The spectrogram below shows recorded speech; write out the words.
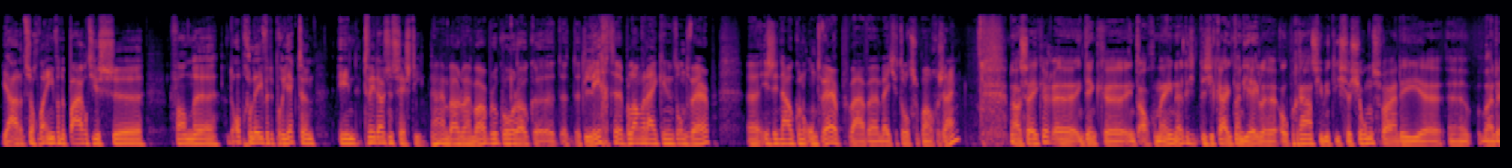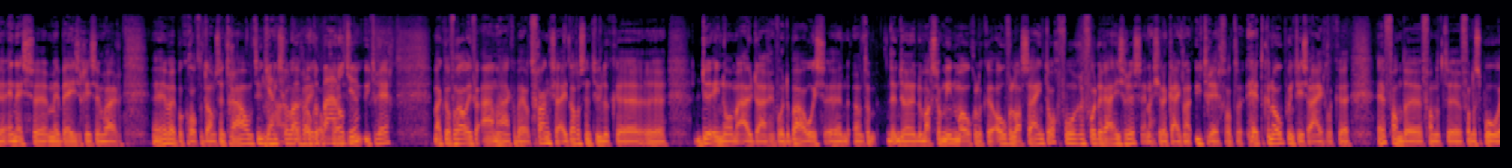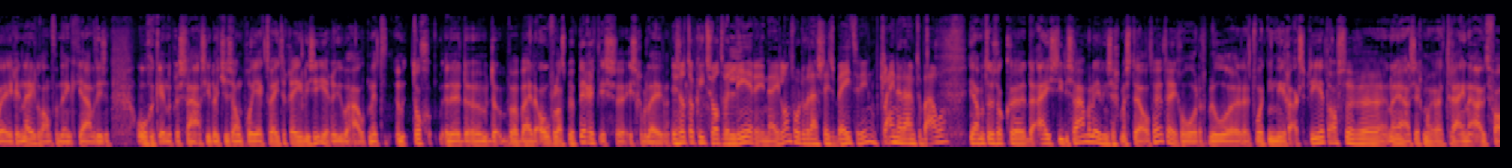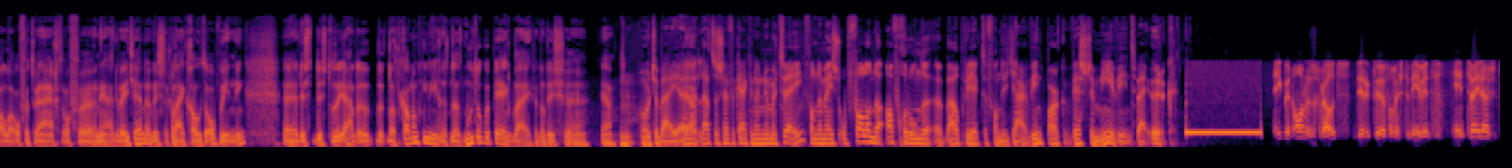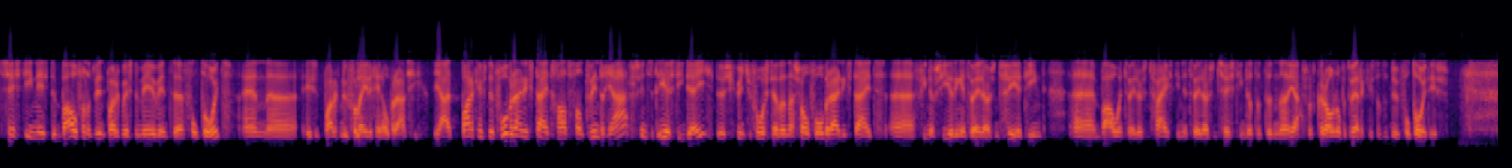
Ja, dat is toch wel een van de pareltjes uh, van uh, de opgeleverde projecten in 2016. Ja, en Boudewijn Barbroek, horen ook het licht belangrijk in het ontwerp. Uh, is dit nou ook een ontwerp waar we een beetje trots op mogen zijn? Nou, zeker. Uh, ik denk uh, in het algemeen. Hè, dus, dus, je kijkt naar die hele operatie met die stations waar, die, uh, waar de NS mee bezig is. En waar, we hebben ook Rotterdam Centraal natuurlijk ja, niet zo lang geleden. Ook een pareltje. Utrecht. Maar ik wil vooral even aanhaken bij wat Frank zei. Dat is natuurlijk de enorme uitdaging voor de bouw. Is, want er mag zo min mogelijke overlast zijn, toch, voor, voor de reizigers. En als je dan kijkt naar Utrecht, wat het knooppunt is eigenlijk van, de, van, het, van de spoorwegen in Nederland. Dan denk ik, ja, dat is een ongekende prestatie. Dat je zo'n project weet te realiseren überhaupt. Met toch de, de, waarbij de overlast beperkt is, uh, is gebleven. Is dat ook iets wat we leren in Nederland? Worden we daar steeds beter in? Om kleine ruimte bouwen? Ja, maar het is ook de eis die de samenleving zeg maar, stelt hè, tegenwoordig. Ik bedoel, het wordt niet meer geaccepteerd als er nou ja, zeg maar, treinen uitvallen of vertraagd. Of, nou ja, weet je, dan is er gelijk grote opwinding. dus dus ja, dat, dat kan ook niet meer. Dat, dat moet ook beperkt blijven. Dat is, ja. Hm, hoort erbij. Ja. laten we eens even kijken naar nummer twee van de meest opvallende afgeronde bouwprojecten van dit jaar. Windpark Westermeerwind bij Urk. Ik ben Orne de Groot, directeur van Westermeerwind. In 2016 is de bouw van het windpark Westermeerwind uh, voltooid en uh, is het park nu volledig in operatie. Ja, het park heeft een voorbereidingstijd gehad van 20 jaar sinds het eerste idee. Dus je kunt je voorstellen na zo'n voorbereidingstijd, uh, financiering in 2014, bouw in 2015 en 2016, dat het een ja, soort kroon op het werk is dat het nu voltooid is.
